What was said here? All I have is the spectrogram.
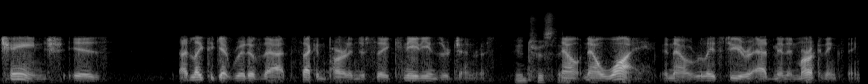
change is I'd like to get rid of that second part and just say Canadians are generous. Interesting. Now, now why? And now it relates to your admin and marketing thing.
